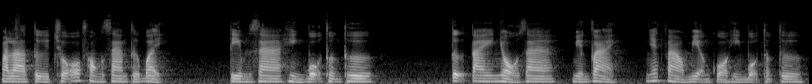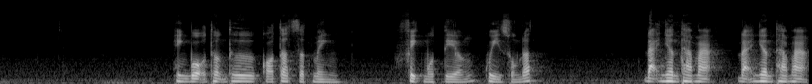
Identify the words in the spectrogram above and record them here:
Mà là từ chỗ phòng giam thứ 7 Tìm ra hình bộ thượng thư, Tự tay nhổ ra miếng vải, Nhét vào miệng của hình bộ thượng thư. Hình bộ thượng thư có tật giật mình, Phịch một tiếng quỳ xuống đất. Đại nhân tha mạng, Đại nhân tha mạng.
